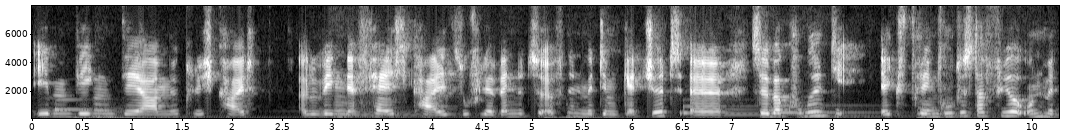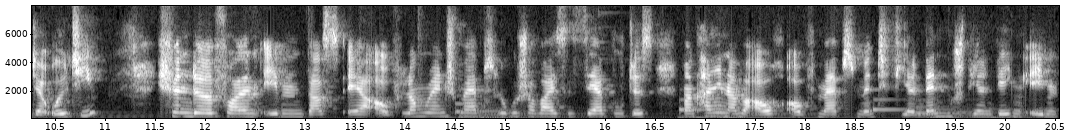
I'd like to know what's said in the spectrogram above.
Eben wegen der Möglichkeit, also wegen der Fähigkeit, so viele Wände zu öffnen mit dem Gadget äh, Silberkugel, die extrem gut ist dafür und mit der Ulti. Ich finde vor allem eben, dass er auf Long Range Maps logischerweise sehr gut ist. Man kann ihn aber auch auf Maps mit vielen Wänden spielen, wegen eben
